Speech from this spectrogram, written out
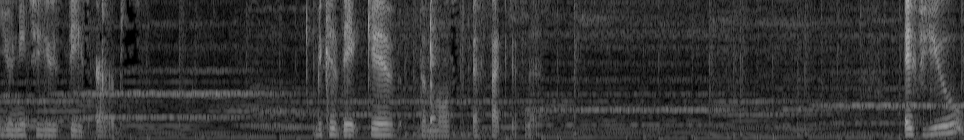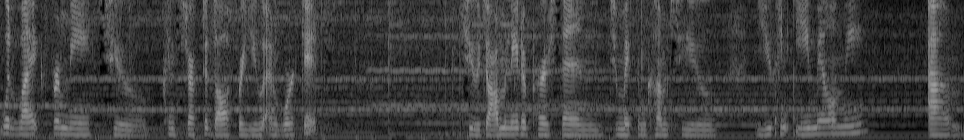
you need to use these herbs. Because they give the most effectiveness. If you would like for me to construct a doll for you and work it, to dominate a person, to make them come to you, you can email me. Um,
